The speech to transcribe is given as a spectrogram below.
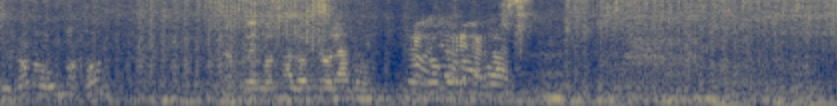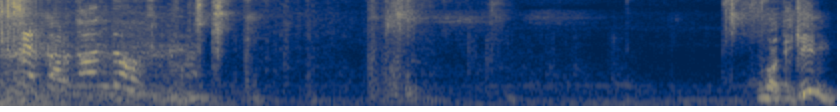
Cuidado, un matón. Nos vemos al otro lado. Tengo que recargar. ¡Recargando! Botiquín.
